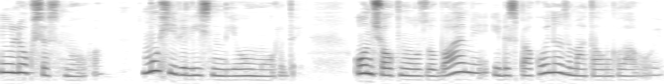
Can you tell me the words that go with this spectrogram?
и улегся снова. Мухи велись над его мордой. Он щелкнул зубами и беспокойно замотал головой.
